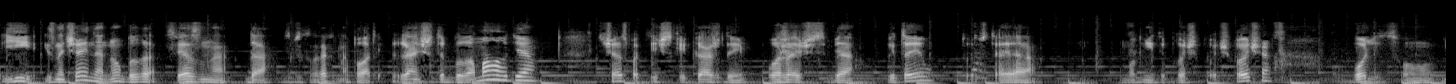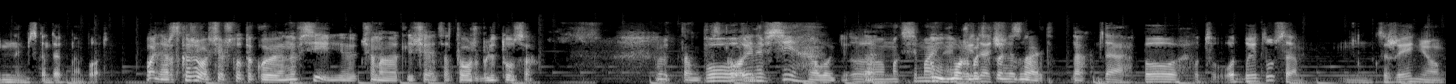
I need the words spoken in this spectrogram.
И изначально оно было связано, да, с бесконтактной оплатой. Раньше это было мало где, сейчас практически каждый уважающий себя ритейл, то есть а магниты и прочее, прочее, прочее, вводит именно бесконтактную оплату. Ваня, расскажи вообще, что такое NFC и чем она отличается от того же Bluetooth? Ну, там по NFC э, да. максимально. Ну, может передача... быть, кто не знает. Да. Да, по вот, от Bluetooth, к сожалению,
